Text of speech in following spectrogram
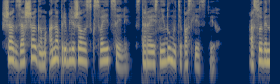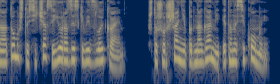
Шаг за шагом она приближалась к своей цели, стараясь не думать о последствиях. Особенно о том, что сейчас ее разыскивает злой Каин, что шуршание под ногами — это насекомые,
